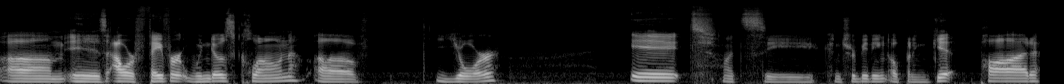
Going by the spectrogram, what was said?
um, is our favorite Windows clone of your it let's see contributing opening git pod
